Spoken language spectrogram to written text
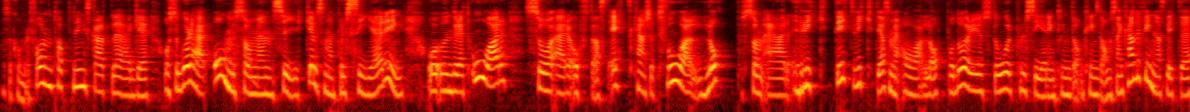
och så kommer det formtoppning, skarpt läge och så går det här om som en cykel, som en pulsering. Och under ett år så är det oftast ett, kanske två lopp som är riktigt viktiga, som är A-lopp, och då är det ju en stor pulsering kring dem, kring dem. Sen kan det finnas lite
